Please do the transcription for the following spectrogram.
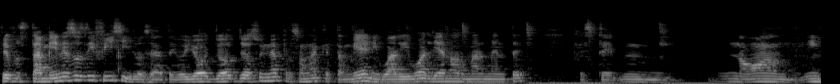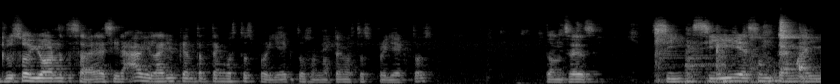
pues también eso es difícil, o sea, te digo, yo, yo, yo soy una persona que también, igual vivo al día normalmente, este, mm, no, incluso yo no te sabría decir, ah, el año que entra tengo estos proyectos o no tengo estos proyectos. Entonces, sí, sí es un tema ahí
